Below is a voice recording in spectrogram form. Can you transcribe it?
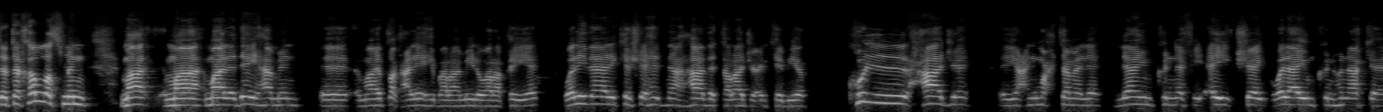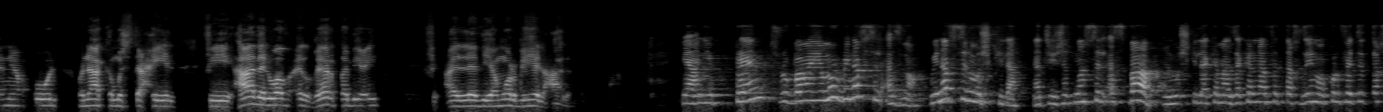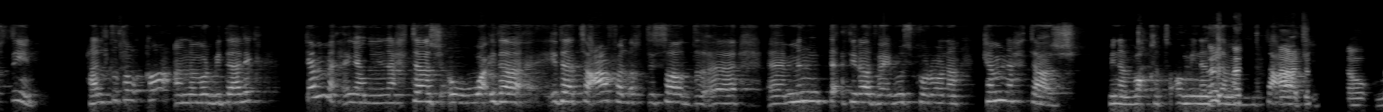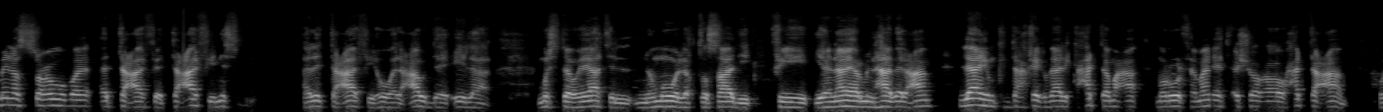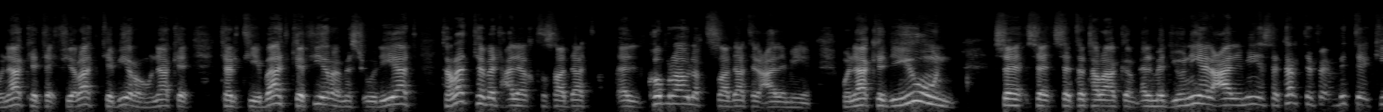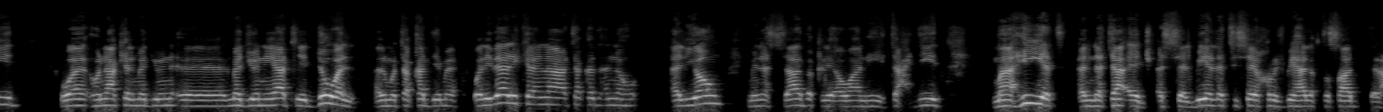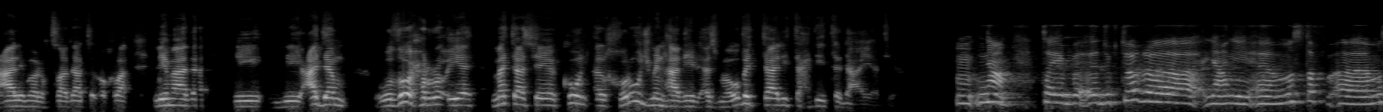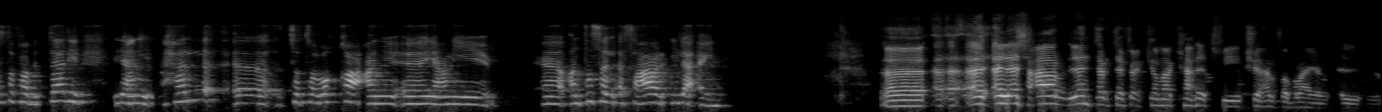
تتخلص من ما ما ما لديها من آه، ما يطلق عليه براميل ورقية. ولذلك شهدنا هذا التراجع الكبير. كل حاجة يعني محتملة. لا يمكن نفي أي شيء ولا يمكن هناك أن يقول هناك مستحيل في هذا الوضع الغير طبيعي الذي يمر به العالم. يعني برنت ربما يمر بنفس الأزمة بنفس المشكلة نتيجة نفس الأسباب المشكلة كما ذكرنا في التخزين وكلفة التخزين هل تتوقع أن نمر بذلك؟ كم يعني نحتاج وإذا إذا تعافى الاقتصاد آه، آه، من تأثيرات فيروس كورونا كم نحتاج من الوقت أو من الزمن للتعافي؟ من الصعوبة التعافي، التعافي نسبي. هل التعافي هو العودة إلى مستويات النمو الاقتصادي في يناير من هذا العام لا يمكن تحقيق ذلك حتى مع مرور ثمانية أشهر أو حتى عام. هناك تأثيرات كبيرة هناك ترتيبات كثيرة مسؤوليات ترتبت على الاقتصادات الكبرى والاقتصادات العالمية. هناك ديون ستتراكم. المديونية العالمية سترتفع بالتأكيد وهناك المديونيات للدول المتقدمة. ولذلك أنا أعتقد أنه اليوم من السابق لأوانه تحديد ماهية النتائج السلبية التي سيخرج بها الاقتصاد العالمي والاقتصادات الأخرى، لماذا؟ لعدم وضوح الرؤية متى سيكون الخروج من هذه الأزمة وبالتالي تحديد تداعياتها. نعم طيب دكتور يعني مصطفى مصطفى بالتالي يعني هل تتوقع أن يعني أن تصل الأسعار إلى أين؟ آه، آه، آه، الأسعار لن ترتفع كما كانت في شهر فبراير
